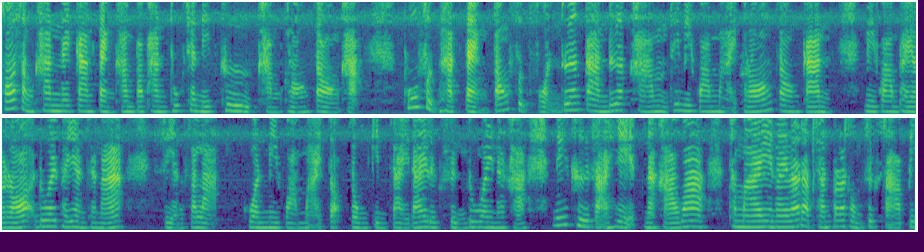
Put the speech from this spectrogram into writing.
ข้อสำคัญในการแต่งคำประพันธ์ทุกชนิดคือคำคล้องจองค่ะ ผู้ฝึกหัดแต่งต้องฝึกฝนเรื่องการเลือกคำที่มีความหมายคล้องจองกัน มีความไพเราะด้วยพยัญชนะ เสียงสระ ควรมีความหมายเจาะจงกินใจได้ลึกซึ้งด้วยนะคะ นี่คือสาเหตุนะคะว่าทำไมในระดับชั้นประถมศึกษาปี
